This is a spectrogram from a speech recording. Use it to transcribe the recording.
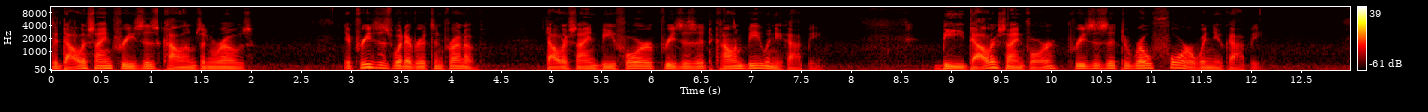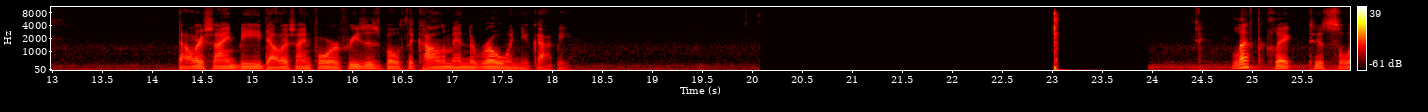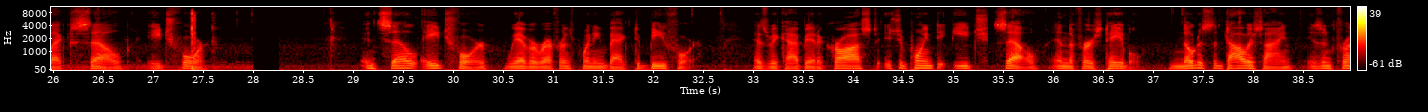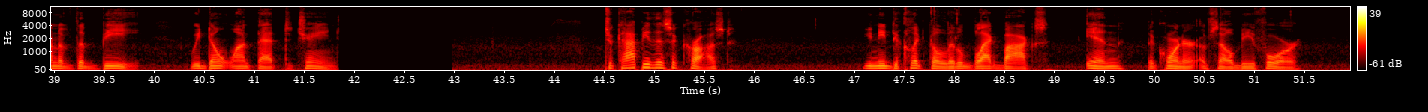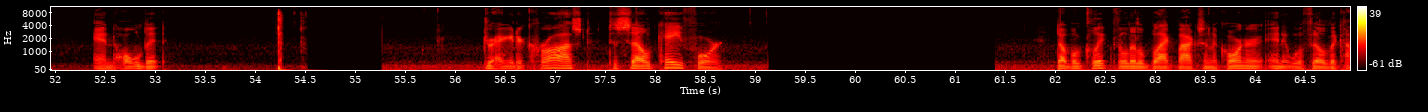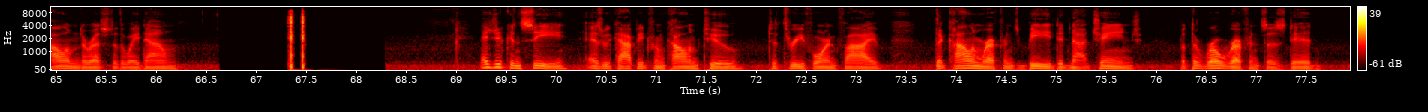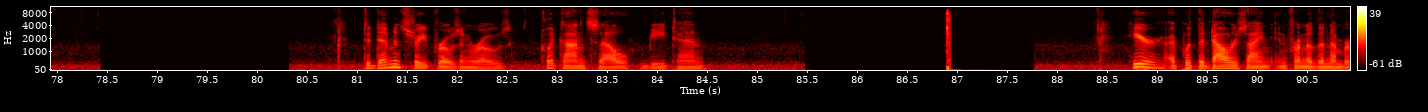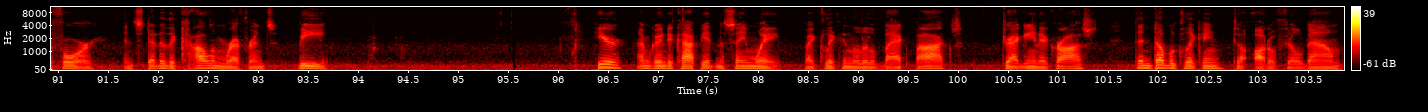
The dollar sign freezes columns and rows. It freezes whatever it's in front of. Dollar sign B4 freezes it to column B when you copy. B dollar sign 4 freezes it to row 4 when you copy. Dollar sign B dollar sign 4 freezes both the column and the row when you copy. Left click to select cell H4. In cell H4, we have a reference pointing back to B4. As we copy it across, it should point to each cell in the first table. Notice the dollar sign is in front of the B. We don't want that to change. To copy this across, you need to click the little black box in the corner of cell B4 and hold it. Drag it across to cell K4. Double click the little black box in the corner and it will fill the column the rest of the way down. As you can see, as we copied from column 2 to 3, 4, and 5, the column reference B did not change, but the row references did. To demonstrate frozen rows, click on cell B10. Here, I put the dollar sign in front of the number 4 instead of the column reference B. Here, I'm going to copy it in the same way by clicking the little black box, dragging it across, then double-clicking to autofill down.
